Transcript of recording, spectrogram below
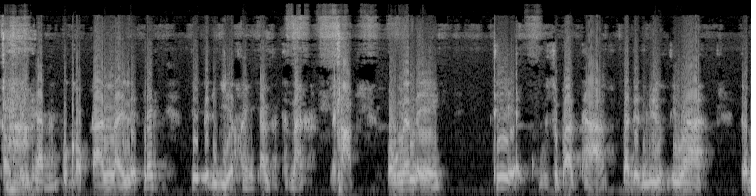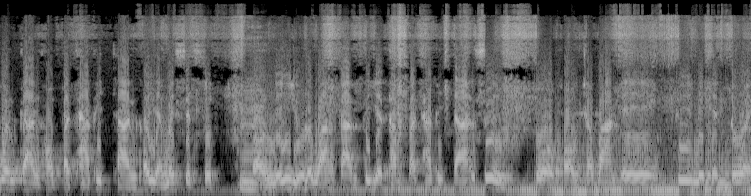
เขาเป็นแค่ผู้ประกอบการรายเล็ก ๆ ที่เป็นเหยื่อแห่งการพัฒนานะคครับรับ ตรงนั้นเองที่คุณสุปาถามประเด็นอยู่ที่ว่ากระบวนการของประชาพิจารณ์ก็ยังไม่สิ้นสุดอืมตอนนี้อยู่ระหว่างการที่จะทำประชาพิจารณ์ ซึ่งตัวของชาวบ้านเองที่ไม่เห็นด้วย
